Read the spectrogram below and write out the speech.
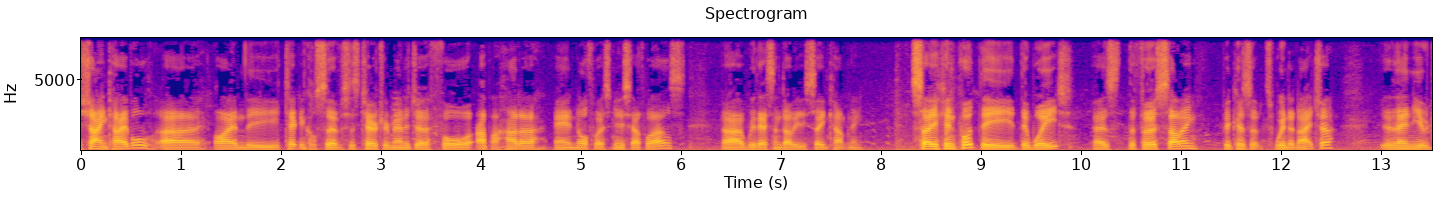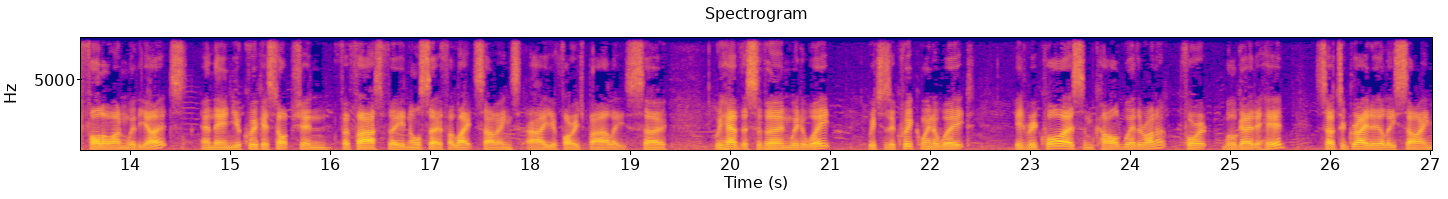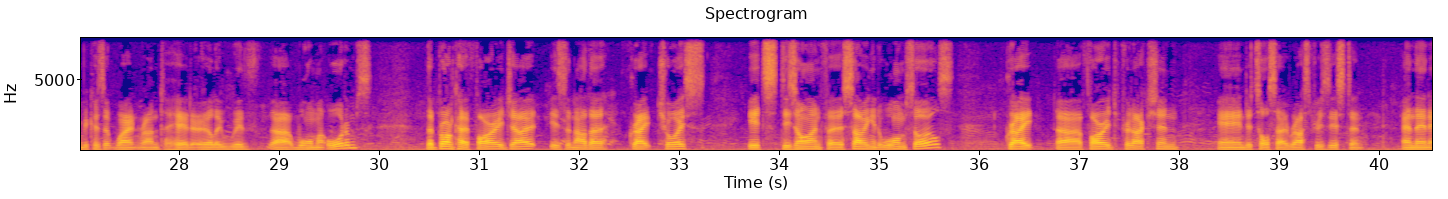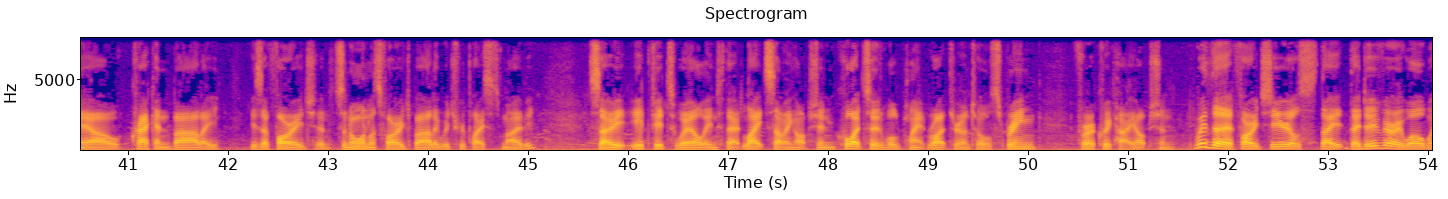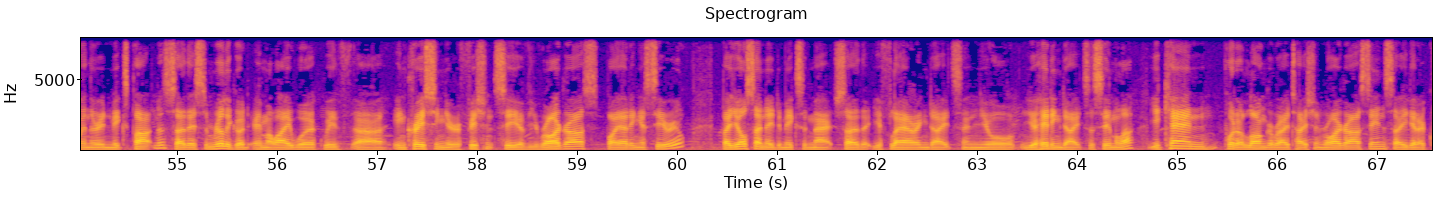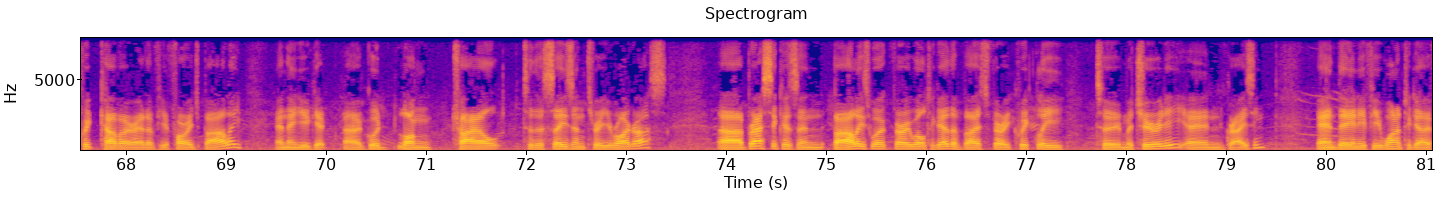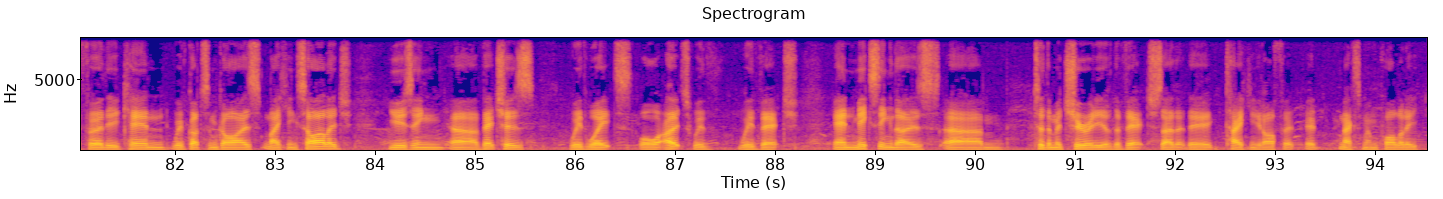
Shane Cable, uh, I am the Technical Services Territory Manager for Upper Hunter and Northwest New South Wales uh, with S&W Seed Company. So you can put the, the wheat as the first sowing because it's winter nature, and then you would follow on with the oats, and then your quickest option for fast feed and also for late sowings are your forage barleys. So we have the Severn winter wheat, which is a quick winter wheat. It requires some cold weather on it for it will go to head. So it's a great early sowing because it won't run to head early with uh, warmer autumns. The Bronco forage oat is another great choice. It's designed for sowing into warm soils, great uh, forage production, and it's also rust resistant. And then our Kraken barley is a forage, it's an awnless forage barley which replaces Moby. So it fits well into that late sowing option, quite suitable to plant right through until spring for a quick hay option. With the forage cereals, they, they do very well when they're in mixed partners, so there's some really good MLA work with uh, increasing your efficiency of your ryegrass by adding a cereal, but you also need to mix and match so that your flowering dates and your, your heading dates are similar. You can put a longer rotation ryegrass in, so you get a quick cover out of your forage barley, and then you get a good long trail to the season through your ryegrass. Uh, brassicas and barleys work very well together, both very quickly to maturity and grazing. And then if you wanted to go further, you can. We've got some guys making silage using uh, vetches with wheats or oats with, with vetch and mixing those um, to the maturity of the vetch so that they're taking it off at, at maximum quality.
